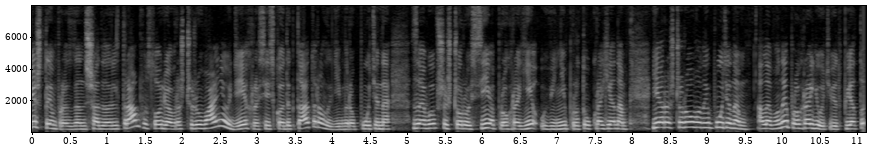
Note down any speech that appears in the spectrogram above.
Між тим, президент США Трамп висловлював розчарування у діях російського диктатора Володимира Путіна, заявивши, що Росія програє у війні проти України. Я розчарований Путіним, але вони програють від 5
